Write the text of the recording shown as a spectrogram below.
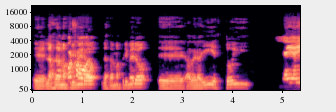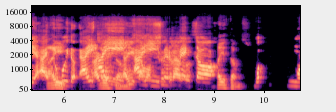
Eh, las damas primero, las damas primero. Eh, a ver, ahí estoy Ahí, ahí, ahí, ahí, un poquito, ahí, ahí, ahí, ahí perfecto. Ahí estamos. Bueno,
